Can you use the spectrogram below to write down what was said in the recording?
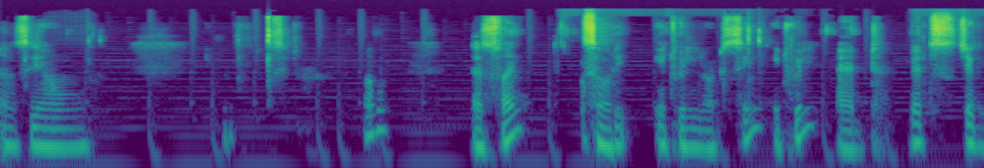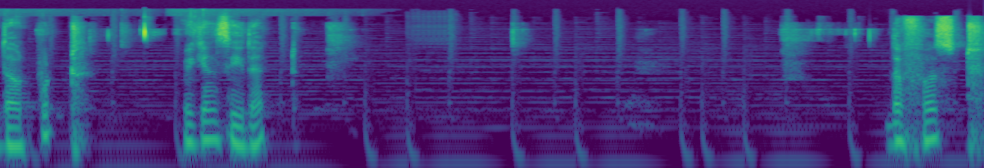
and see how okay that's fine. Sorry it will not sing it will add let's check the output. We can see that the first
